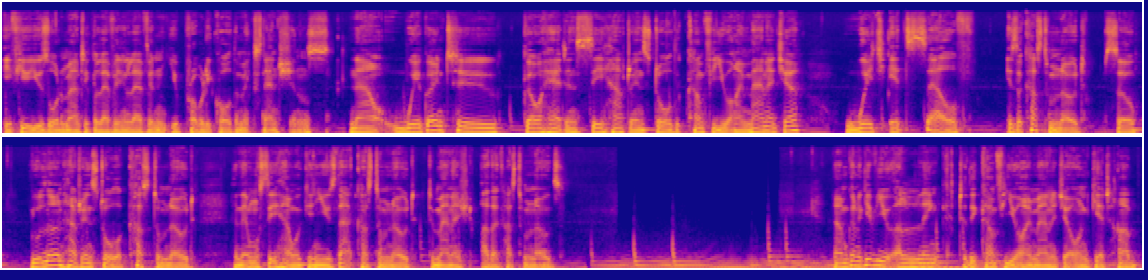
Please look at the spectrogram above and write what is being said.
If you use Automatic 1111, you probably call them extensions. Now, we're going to go ahead and see how to install the Comfy UI Manager, which itself is a custom node. So you will learn how to install a custom node, and then we'll see how we can use that custom node to manage other custom nodes. Now I'm going to give you a link to the Comfy UI Manager on GitHub.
